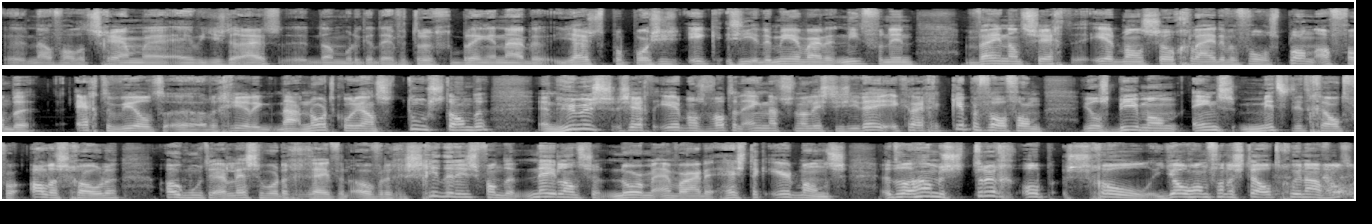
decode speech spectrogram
uh, nou valt het scherm uh, eventjes eruit. Uh, dan moet ik het even terugbrengen naar de juiste proporties. Ik zie er de meerwaarde niet van in. Wijnand zegt, Eerdmans, zo glijden we volgens plan af van de echte wereldregering naar Noord-Koreaanse toestanden. En Humus zegt Eerdmans, wat een eng nationalistisch idee. Ik krijg een kippenvel van Jos Bierman. Eens, mits dit geldt voor alle scholen. Ook moeten er lessen worden gegeven over de geschiedenis van de Nederlandse normen en waarden. Hashtag Eerdmans. Het Wilhelmus terug op school. Johan van der Stelt, goedenavond.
